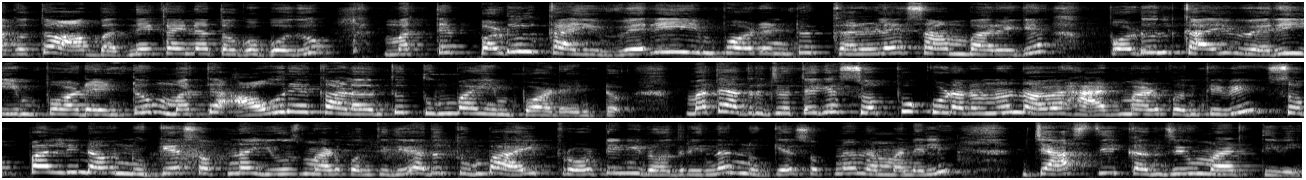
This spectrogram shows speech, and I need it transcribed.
ಆಗುತ್ತೋ ಆ ಬದನೆಕಾಯಿನ ತೊಗೋಬೋದು. ಮತ್ತು ಪಡುಲ್ಕಾಯಿ ವೆರಿ ಇಂಪಾರ್ಟೆಂಟು ಕರಳೆ ಸಾಂಬಾರಿಗೆ ಪಡುಲ್ಕಾಯಿ ವೆರಿ ಇಂಪಾರ್ಟೆಂಟು ಮತ್ತು ಅವರೆಕಾಳಂತೂ ತುಂಬ ಇಂಪಾರ್ಟೆಂಟು ಮತ್ತು ಅದ್ರ ಜೊತೆಗೆ ಸೊಪ್ಪು ಕೂಡ ನಾವು ಆ್ಯಡ್ ಮಾಡ್ಕೊತೀವಿ. ಸೊಪ್ಪಲ್ಲಿ ನಾವು ನುಗ್ಗೆ ಸೊಪ್ಪನ್ನ ಯೂಸ್ ಮಾಡ್ಕೊತಿದ್ದೀವಿ ಅದು ತುಂಬ ಹೈ ಪ್ರೋಟೀನ್ ಇರೋದ್ರಿಂದ ನುಗ್ಗೆ ಸೊಪ್ಪನ್ನ ನಮ್ಮ ಮನೇಲಿ ಜಾಸ್ತಿ ಕನ್ಸ್ಯೂಮ್ ಮಾಡ್ತೀವಿ.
